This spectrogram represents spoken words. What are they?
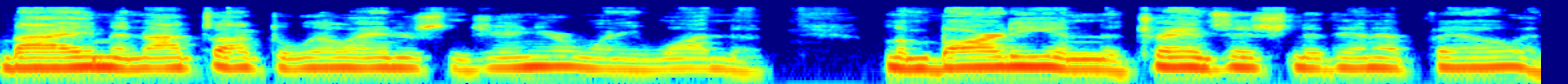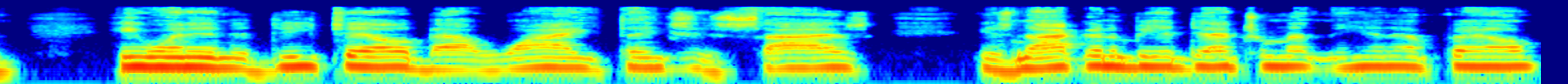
by him. And I talked to Will Anderson Jr. when he won the Lombardi and the transition to the NFL, and he went into detail about why he thinks his size is not going to be a detriment in the NFL.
